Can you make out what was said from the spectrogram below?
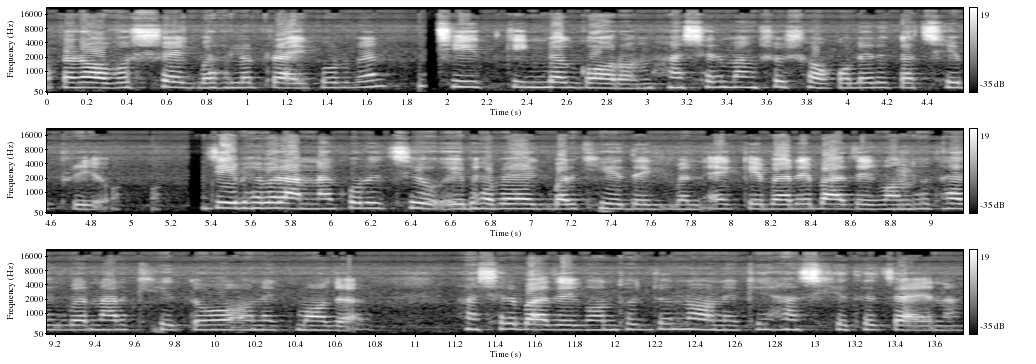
আপনারা অবশ্যই একবার হলো ট্রাই করবেন। শীত কিংবা গরম, হাঁসের মাংস সকলের কাছে প্রিয়। যেভাবে রান্না করেছি এভাবে একবার খেয়ে দেখবেন। একেবারে বাজে গন্ধ থাকবে না, আর খেতেও অনেক মজার। হাঁসের বাজে গন্ধর জন্য অনেকে হাঁস খেতে চায় না।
